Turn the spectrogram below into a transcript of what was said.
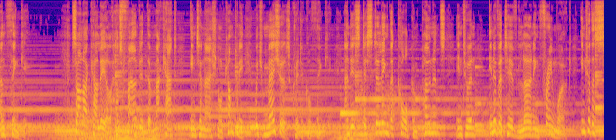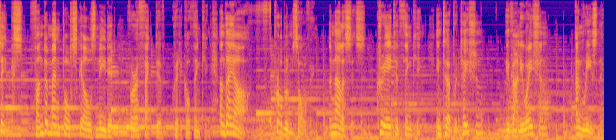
and thinking. Salah Khalil has founded the MACAT International Company, which measures critical thinking and is distilling the core components into an innovative learning framework into the six fundamental skills needed for effective critical thinking. And they are problem solving, analysis, creative thinking, interpretation, evaluation, and reasoning.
